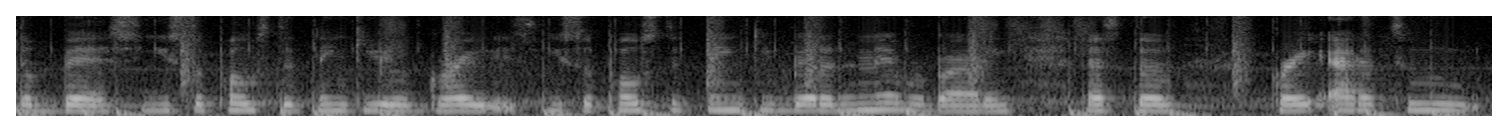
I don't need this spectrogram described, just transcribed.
the best. You supposed to think you the greatest. You supposed to think you better than everybody. That's the great attitude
